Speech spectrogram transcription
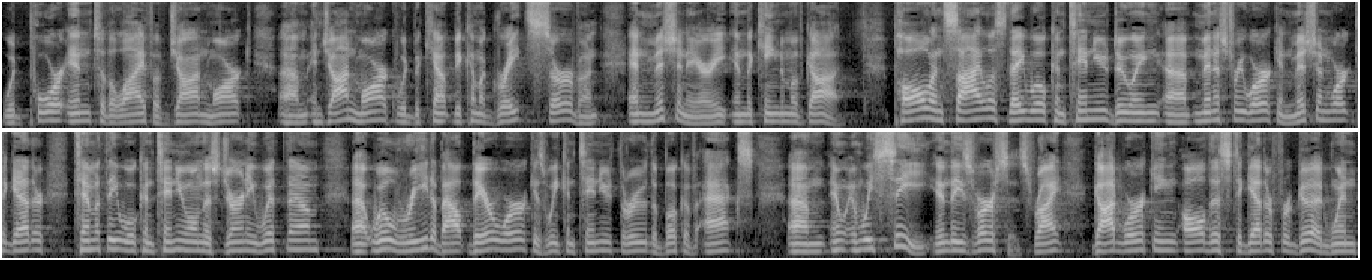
would pour into the life of John Mark, um, and John Mark would become, become a great servant and missionary in the kingdom of God. Paul and Silas, they will continue doing uh, ministry work and mission work together. Timothy will continue on this journey with them. Uh, we'll read about their work as we continue through the book of Acts. Um, and, and we see in these verses, right, God working all this together for good when,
